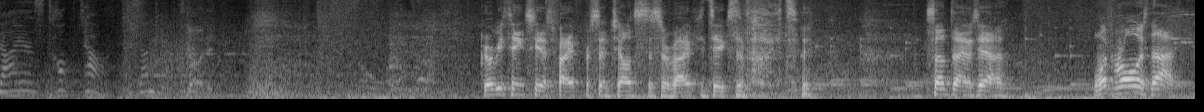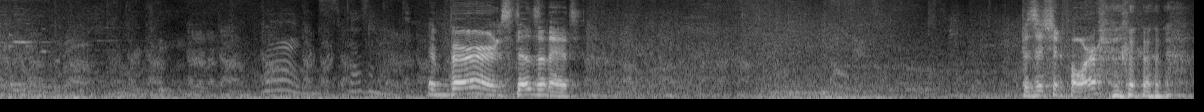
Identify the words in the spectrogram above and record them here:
Dire's top tower is under. Grubby thinks he has 5% chance to survive, he takes the fight. Sometimes, yeah. What role is that? It burns, doesn't it? Position 4?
